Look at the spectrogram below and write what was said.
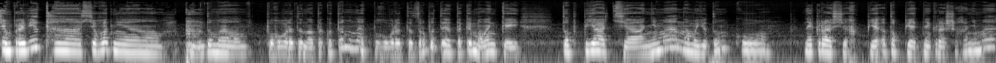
Всім привіт! Е, Сьогодні е, думаю поговорити на таку тему, не як поговорити, зробити такий маленький топ-5 аніме, на мою думку, найкращих топ-5 найкращих аніме,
